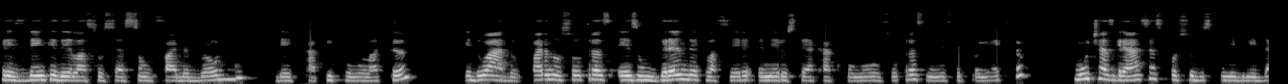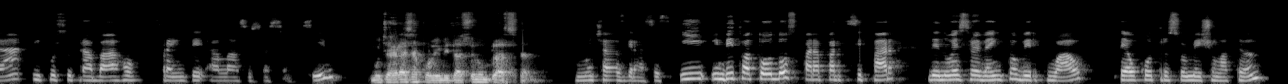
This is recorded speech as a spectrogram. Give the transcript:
presidente de la Asociación Fiber Broadband del capítulo Latam. Eduardo, para nosotras es un grande placer tener usted acá con nosotras en este proyecto. Muchas gracias por su disponibilidad y por su trabajo frente a la asociación. ¿sí? Muchas gracias por la invitación, un placer. Muchas gracias. Y invito a todos para participar de nuestro evento virtual Telco Transformation Latam,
